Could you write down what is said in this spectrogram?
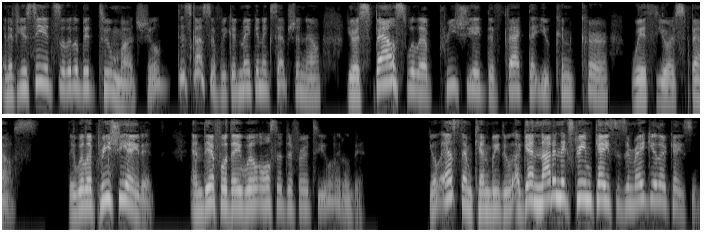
And if you see it's a little bit too much, you'll discuss if we could make an exception now. Your spouse will appreciate the fact that you concur with your spouse. They will appreciate it. And therefore they will also defer to you a little bit. You'll ask them, can we do, again, not in extreme cases, in regular cases.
